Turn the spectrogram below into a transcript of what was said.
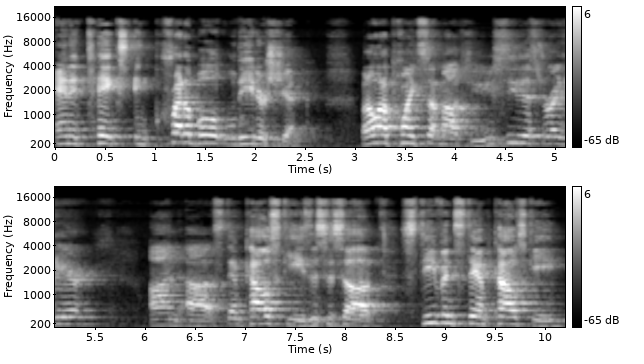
and it takes incredible leadership. But I want to point something out to you. You see this right here on uh, Stamkowski. This is uh, Steven Stamkowski.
